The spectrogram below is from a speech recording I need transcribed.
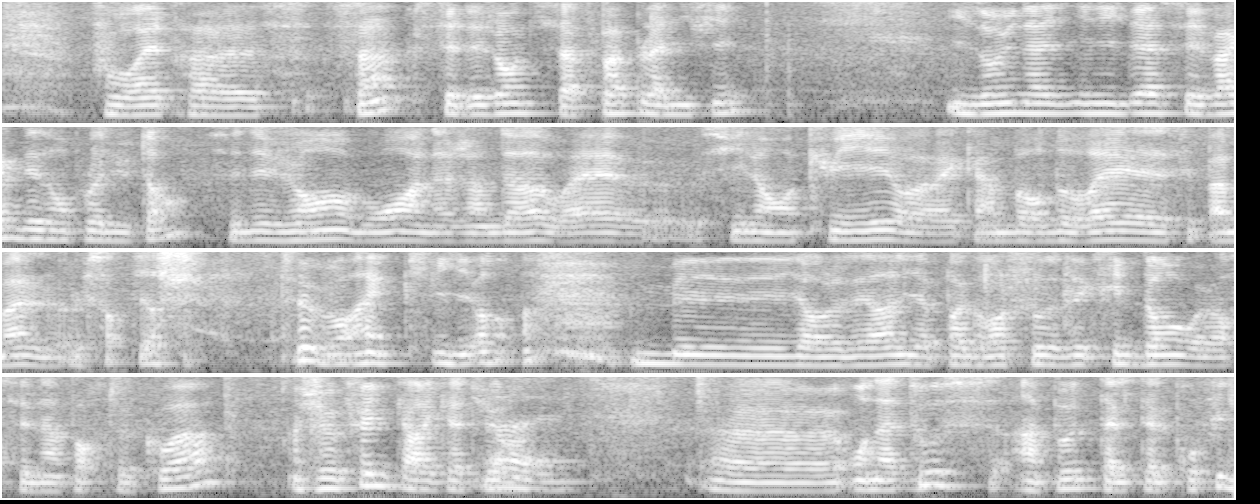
pour être euh, simple, c'est des gens qui savent pas planifier. Ils ont une, une idée assez vague des emplois du temps. C'est des gens, bon, un agenda, ouais, euh, s'il est en cuir, avec un bord doré, c'est pas mal le sortir devant un client. Mais en général, il n'y a pas grand chose d'écrit dedans, ou alors c'est n'importe quoi. Je fais une caricature. Ouais. Euh, on a tous un peu tel tel profil.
